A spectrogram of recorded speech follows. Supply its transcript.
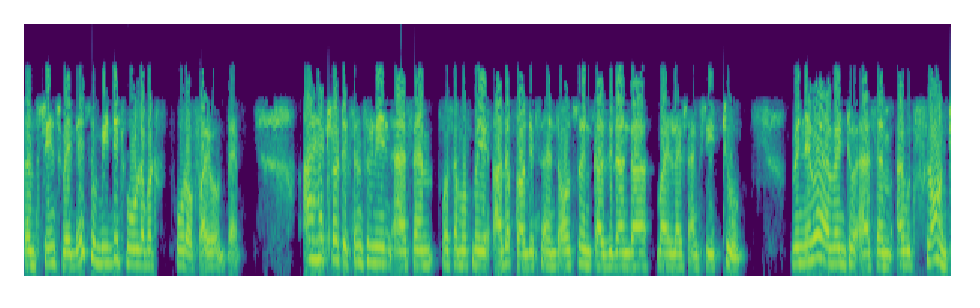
constraints were there, so we did hold about four or five of them. I had taught extensively in Assam for some of my other projects and also in Kaziranga Wildlife Sanctuary too. Whenever I went to Assam, I would flaunt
